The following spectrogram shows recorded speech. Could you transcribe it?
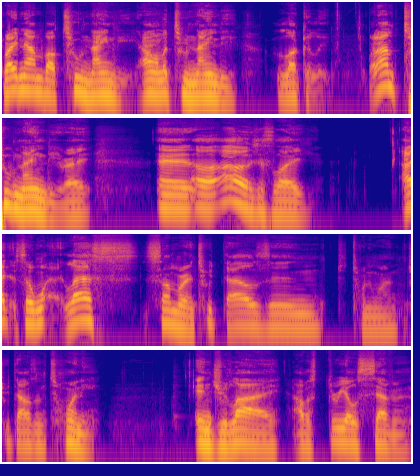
Right now, I'm about 290. I don't look 290, luckily, but I'm 290, right? And uh, I was just like, I so last summer in 2021, 2020, in July, I was 307.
